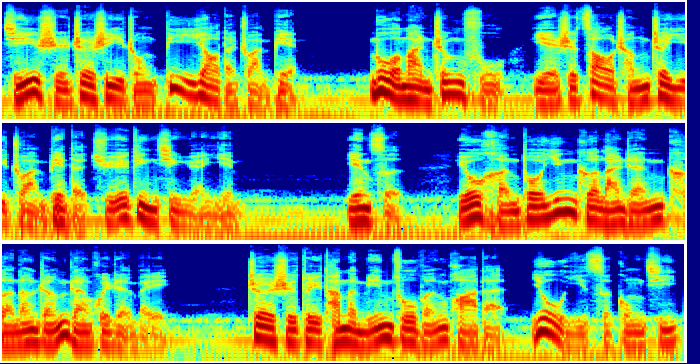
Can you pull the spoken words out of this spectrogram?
即使这是一种必要的转变，诺曼征服也是造成这一转变的决定性原因。因此，有很多英格兰人可能仍然会认为，这是对他们民族文化的又一次攻击。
